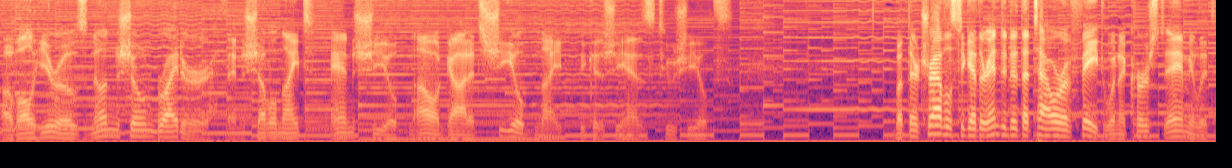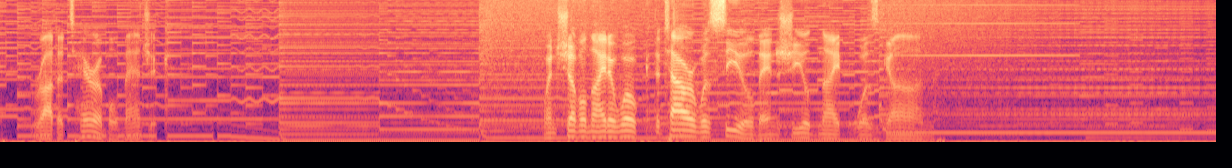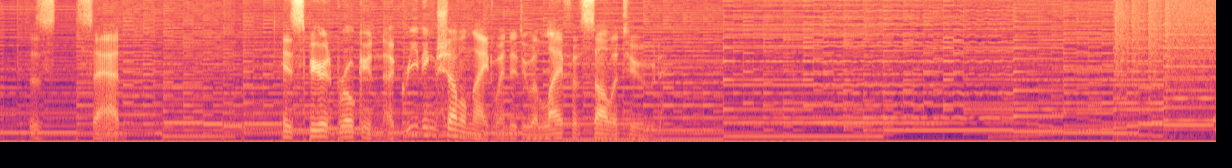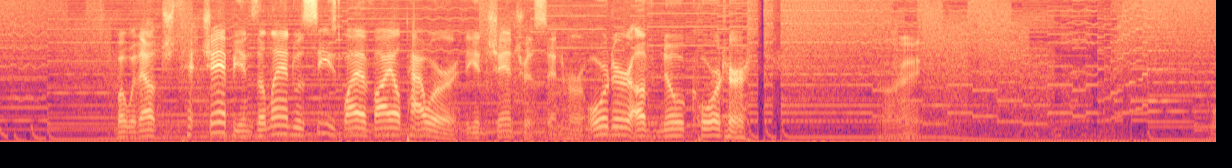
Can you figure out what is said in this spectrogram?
Of all heroes, none shone brighter than Shovel Knight and Shield. Oh god, it's Shield Knight because she has two shields. But their travels together ended at the Tower of Fate when a cursed amulet wrought a terrible magic. When Shovel Knight awoke, the tower was sealed and Shield Knight was gone. This is sad. His spirit broken, a grieving Shovel Knight went into a life of solitude. But without ch- champions, the land was seized by a vile power, the Enchantress and her Order of No Quarter. Alright.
